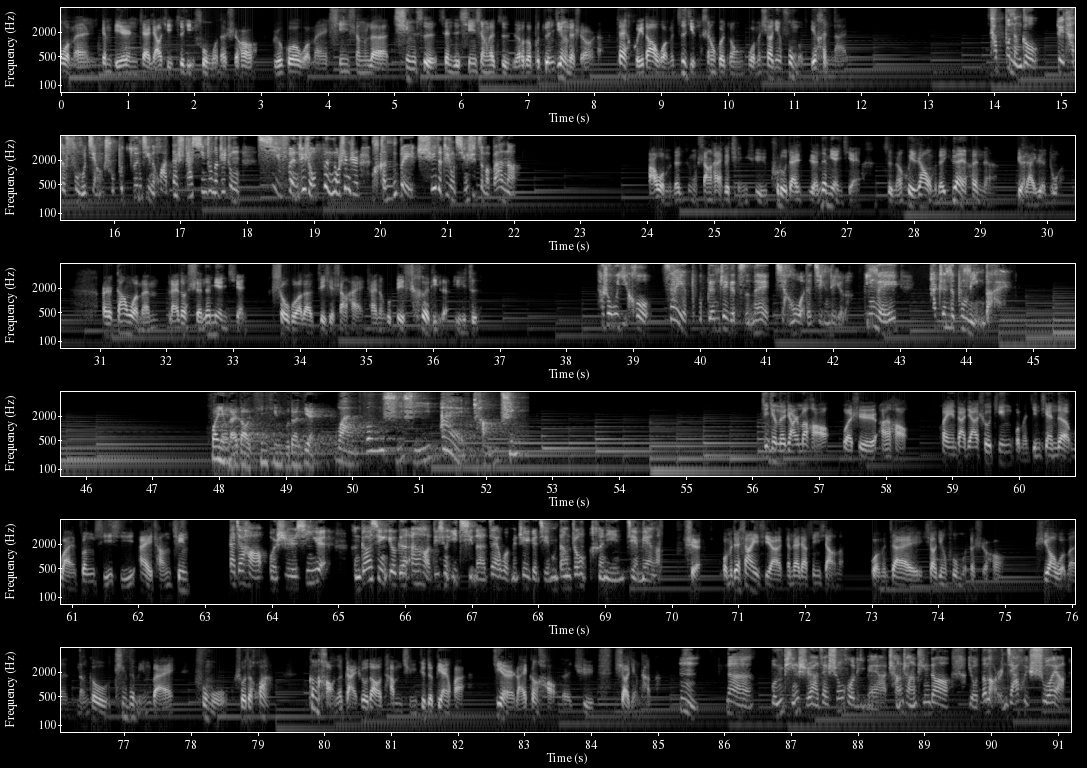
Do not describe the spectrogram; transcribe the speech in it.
当我们跟别人在聊起自己父母的时候，如果我们心生了轻视，甚至心生了指责和不尊敬的时候呢，再回到我们自己的生活中，我们孝敬父母也很难。他不能够对他的父母讲出不尊敬的话，但是他心中的这种气愤、这种愤怒，甚至很委屈的这种情绪怎么办呢？把我们的这种伤害和情绪暴露在人的面前，只能会让我们的怨恨呢越来越多。而当我们来到神的面前，受过了这些伤害，才能够被彻底的医治。他说：“我以后再也不跟这个姊妹讲我的经历了，因为她真的不明白。”欢迎来到亲情不断电，晚风习习，爱长青。亲情的家人们好，我是安好。欢迎大家收听我们今天的晚风习习爱长青。大家好，我是新月，很高兴又跟安好弟兄一起呢，在我们这个节目当中和您见面了。是我们在上一期啊，跟大家分享了我们在孝敬父母的时候，需要我们能够听得明白父母说的话，更好的感受到他们情绪的变化，进而来更好的去孝敬他们。嗯，那。我们平时啊，在生活里面啊，常常听到有的老人家会说呀：“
